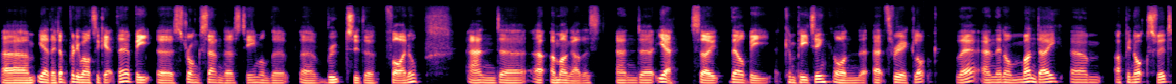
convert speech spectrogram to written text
Um, yeah, they've done pretty well to get there. Beat a strong Sandhurst team on the uh, route to the final, and uh, among others. And uh, yeah, so they'll be competing on at three o'clock there, and then on Monday um, up in Oxford.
